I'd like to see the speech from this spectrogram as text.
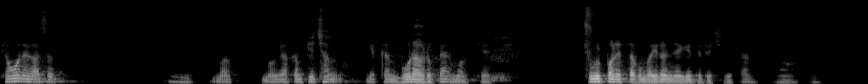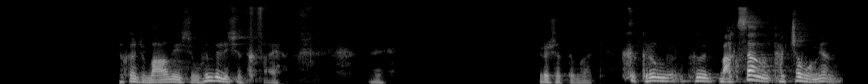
병원에 가서 막, 뭐 약간 비참, 약간 뭐라 그럴까요? 뭐 이렇게 죽을 뻔했다고 막 이런 얘기 들으시니까, 뭐 약간 좀 마음이 좀 흔들리셨나 봐요. 네. 그러셨던 것 같아요. 그, 그런, 그, 막상 닥쳐보면,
